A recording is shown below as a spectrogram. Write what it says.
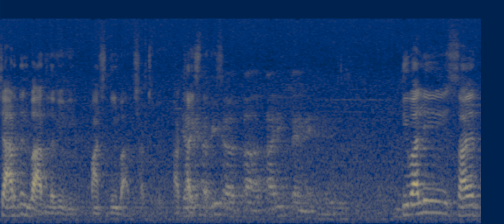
चार दिन बाद लगेगी पाँच दिन बाद छठ पे अट्ठाईस तारीख तारीख तय नहीं है। release की? दिवाली शायद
